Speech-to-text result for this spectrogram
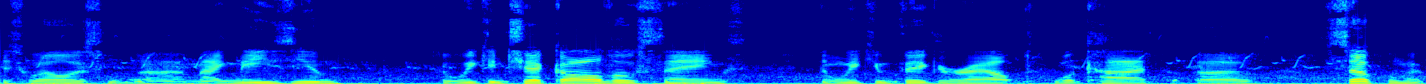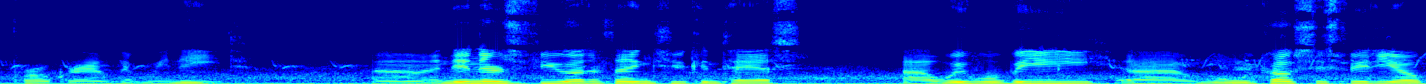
as well as uh, magnesium. So we can check all those things and we can figure out what type of supplement program that we need. Uh, and then there's a few other things you can test. Uh, we will be, uh, when we post this video,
